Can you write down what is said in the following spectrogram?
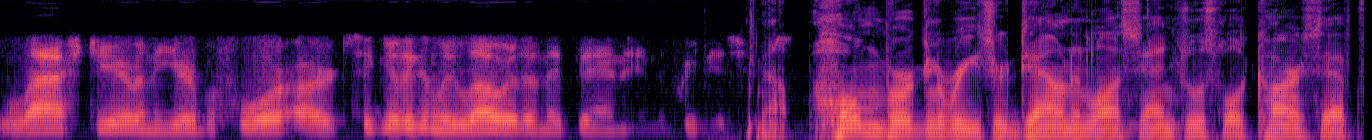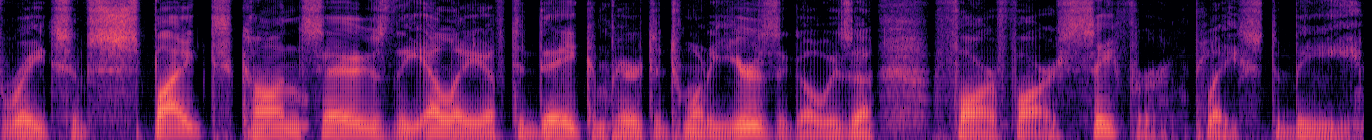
last year and the year before are significantly lower than they've been in the previous years. Now, home burglaries are down in Los Angeles while car theft rates have spiked. Kahn says the LA of today, compared to 20 years ago, is a far, far safer place to be.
